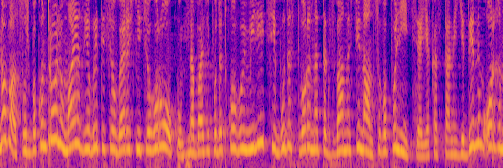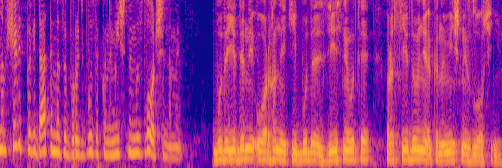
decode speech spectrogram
Нова служба контролю має з'явитися у вересні цього року. На базі податкової міліції буде створена так звана фінансова поліція, яка стане єдиним органом, що відповідатиме за боротьбу з економічними злочинами. Буде єдиний орган, який буде здійснювати розслідування економічних злочинів.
